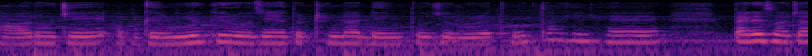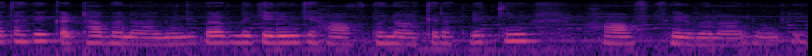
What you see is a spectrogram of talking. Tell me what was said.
हो जाए अब गर्मियों के रोज़े हैं तो ठंडा दही तो ज़रूरत होता ही है। पहले सोचा था कि इकट्ठा बना लूँगी, पर अब मैं कह रही हूँ कि हाफ़ बना के रख लेती हूँ, हाफ़ फिर बना लूँगी।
